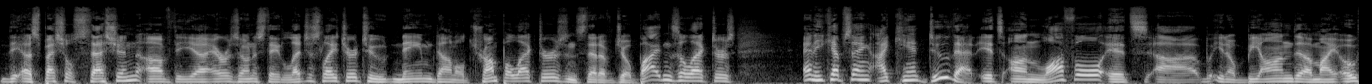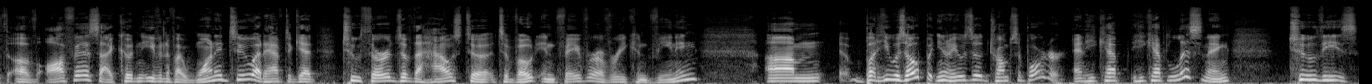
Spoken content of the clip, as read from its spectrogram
the a special session of the uh, Arizona state legislature to name Donald Trump electors instead of Joe Biden's electors. And he kept saying, "I can't do that. It's unlawful. It's uh, you know beyond uh, my oath of office. I couldn't even if I wanted to. I'd have to get two thirds of the House to to vote in favor of reconvening." Um, but he was open. You know, he was a Trump supporter, and he kept he kept listening to these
